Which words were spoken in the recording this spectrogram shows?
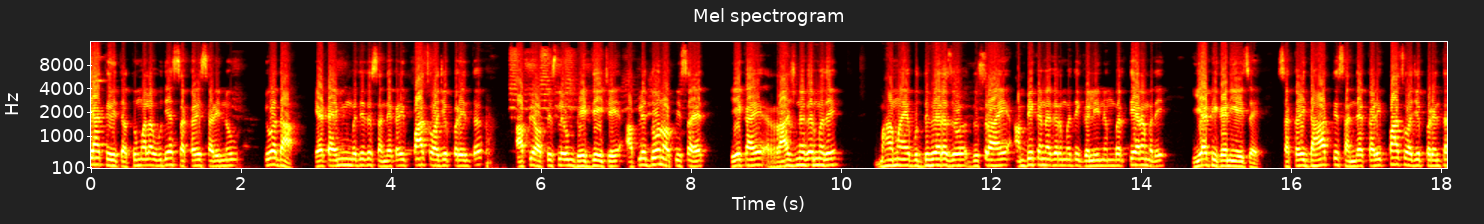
त्याकरिता तुम्हाला उद्या सकाळी साडेनऊ किंवा दहा या टायमिंगमध्ये तर संध्याकाळी पाच वाजेपर्यंत आपल्या ऑफिसला येऊन भेट द्यायची आपले दोन ऑफिस आहेत. एक आहे राजनगरमध्ये महामाया बुद्धविहाराजवळ. दुसरा आहे आंबेडकर नगरमध्ये गली नंबर तेरा मध्ये या ठिकाणी यायचं आहे. सकाळी दहा ते संध्याकाळी पाच वाजेपर्यंत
